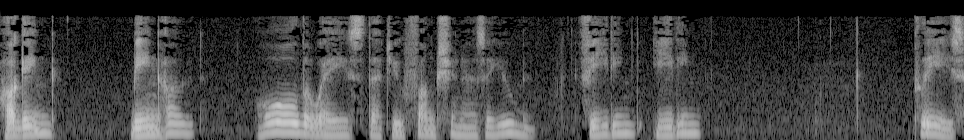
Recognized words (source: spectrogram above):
hugging, being hugged, all the ways that you function as a human, feeding, eating. Please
